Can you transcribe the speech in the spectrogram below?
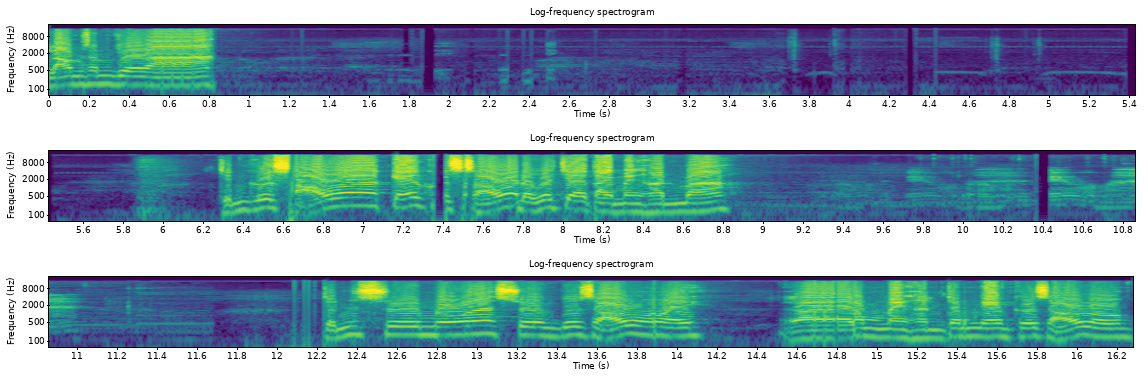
Long xong chưa à chỉnh cửa sổ á, kéo cửa sổ á, đừng có chơi toàn màn hình mà. Chỉnh stream luôn á, stream cửa sổ luôn đi. Rồi, trong màn hình trong game cửa sổ luôn.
